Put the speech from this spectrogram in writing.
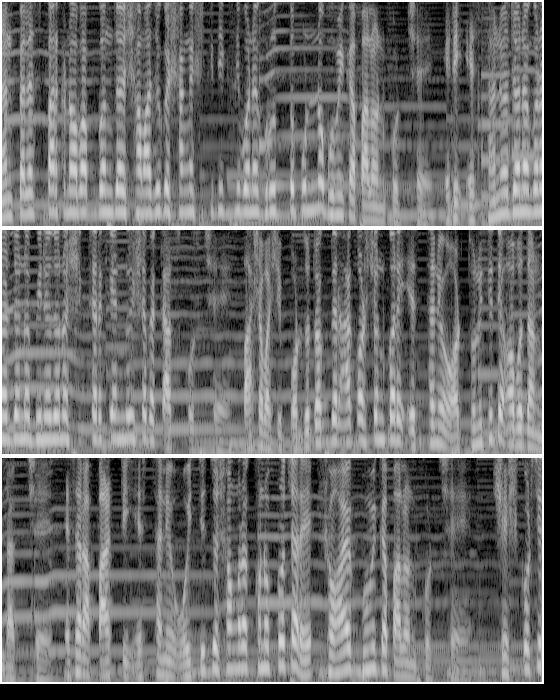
আদনান প্যালেস পার্ক নবাবগঞ্জের সামাজিক ও সাংস্কৃতিক জীবনে গুরুত্বপূর্ণ ভূমিকা পালন করছে। এটি স্থানীয় জনগণের জন্য বিনোদন ও শিক্ষার কেন্দ্র হিসেবে কাজ করছে। পাশাপাশি পর্যটকদের আকর্ষণ করে স্থানীয় অর্থনীতিতে অবদান রাখছে। এছাড়া পার্কটি স্থানীয় ঐতিহ্য সংরক্ষণ ও প্রচারে সহায়ক ভূমিকা পালন করছে। শেষ করছি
